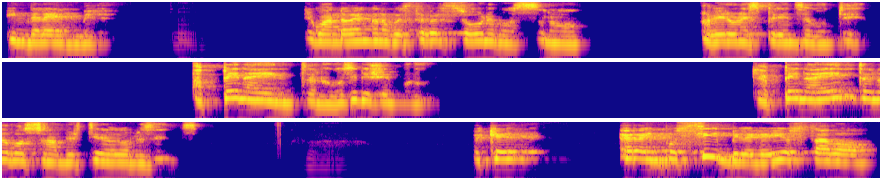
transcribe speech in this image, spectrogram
indelebile. Mm. E quando vengono queste persone possono avere un'esperienza con te appena entrano, così dicemmo noi, che appena entrano possono avvertire la tua presenza. Perché era impossibile che io stavo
